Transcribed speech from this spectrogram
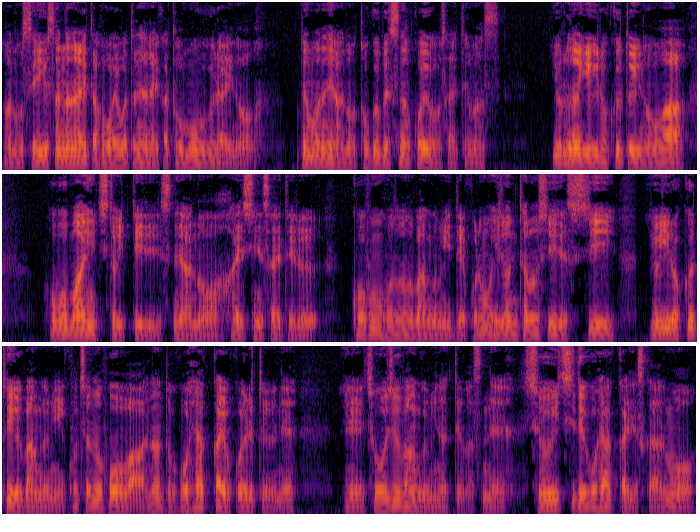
あの、声優さんになられた方が良かったんじゃないかと思うぐらいの、とてもね、あの、特別な声をされてます。夜の有録というのは、ほぼ毎日と言っていいですね、あの、配信されている5分ほどの番組で、これも非常に楽しいですし、有録という番組、こちらの方は、なんと500回を超えるというね、えー長寿番組になってますね。週1で500回ですから、もう、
